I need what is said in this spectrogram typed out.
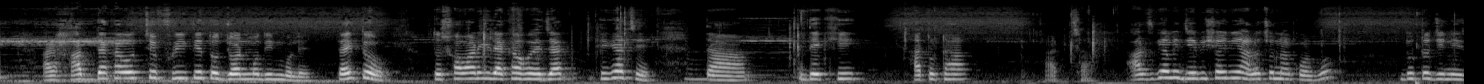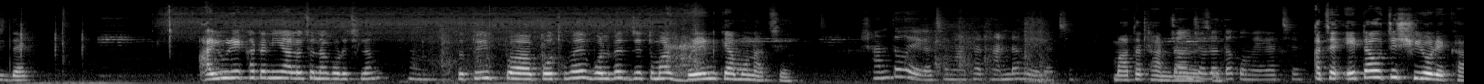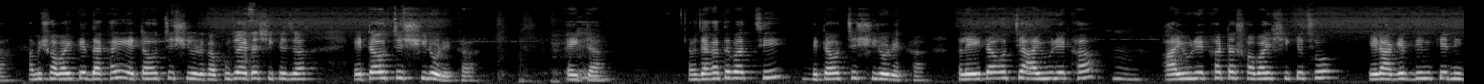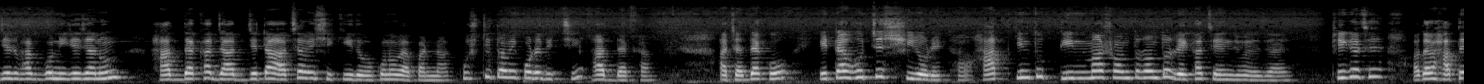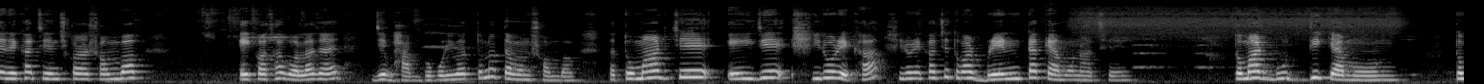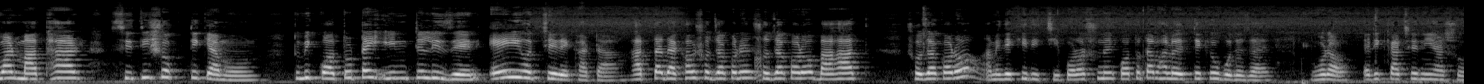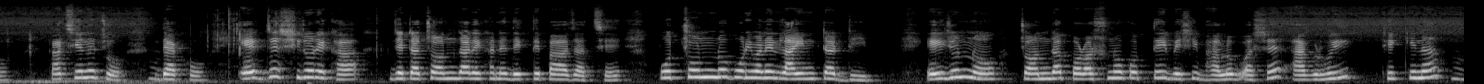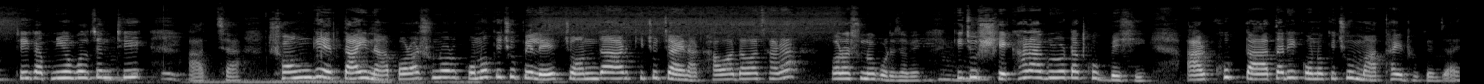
আর হাত দেখা হচ্ছে ফ্রিতে তোর জন্মদিন বলে তাই তো? তো সবারই দেখা হয়ে যাক ঠিক আছে? তা দেখি হাত উঠা আচ্ছা আজকে আমি যে বিষয় নিয়ে আলোচনা করব দুটো জিনিস দেখ। আয়ু রেখাটা নিয়ে আলোচনা করেছিলাম। তো তুই প্রথমে বলবে যে তোমার ব্রেন কেমন আছে? শান্ত হয়ে গেছে মাথা ঠান্ডা হয়ে গেছে। মাথা ঠান্ডা চঞ্চলতা কমে গেছে। আচ্ছা এটা হচ্ছে শিরোরেখা। আমি সবাইকে দেখাই এটা হচ্ছে শিরোরেখা। পূজা এটা শিখে যা। এটা হচ্ছে শিরোরেখা। এইটা। আমি দেখাতে পাচ্ছি এটা হচ্ছে শিরোরেখা। তাহলে এটা হচ্ছে আয়ু রেখা হুম। আয়ু রেখাটা সবাই শিখেছো। এর আগের দিনকে নিজের ভাগ্য নিজে জানুন। হাত দেখা যার যেটা আছে আমি শিখিয়ে দেবো, কোনো ব্যাপার না। কুষ্টি তো আমি করে দিচ্ছি, হাত দেখা। আচ্ছা দেখো, এটা হচ্ছে শিরোরেখা। হাত কিন্তু তিন মাস অন্তর অন্তর রেখা চেঞ্জ হয়ে যায়। ঠিক আছে? অতএব হাতের রেখা চেঞ্জ করা সম্ভব। এই কথা বলা যায় যে ভাগ্য পরিবর্তনও তেমন সম্ভব। তা তোমার যে এই যে শিরোরেখা শিরোরেখা হচ্ছে তোমার ব্রেনটা কেমন আছে? তোমার বুদ্ধি কেমন? তোমার মাথার স্মৃতিশক্তি কেমন? তুমি কতটাই ইন্টেলিজেন্ট এই হচ্ছে রেখাটা। হাতটা দেখাও, সোজা করে, সোজা করো, বা হাত সোজা করো, আমি দেখিয়ে দিচ্ছি। পড়াশোনায় কতটা ভালো, এর থেকেও বোঝা যায়। ঘোরাও, এদিক কাছে নিয়ে আসো। কাছে এনেছো? দেখো, এর যে শিরোরেখা, যেটা চন্দার এখানে দেখতে পাওয়া যাচ্ছে, প্রচণ্ড পরিমাণে লাইনটা ডিপ এই জন্য চন্দা পড়াশুনো করতেই বেশি ভালোবাসে, আগ্রহী ঠিক কি না ঠিক আপনিও বলছেন ঠিক? আচ্ছা সঙ্গে তাই না পড়াশুনোর কোনো কিছু পেলে চন্দা আর কিছু চায় না খাওয়া দাওয়া ছাড়া পড়াশুনো করে যাবে। কিছু শেখার আগ্রহটা খুব বেশি আর খুব তাড়াতাড়ি কোনো কিছু মাথায় ঢুকে যায়।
